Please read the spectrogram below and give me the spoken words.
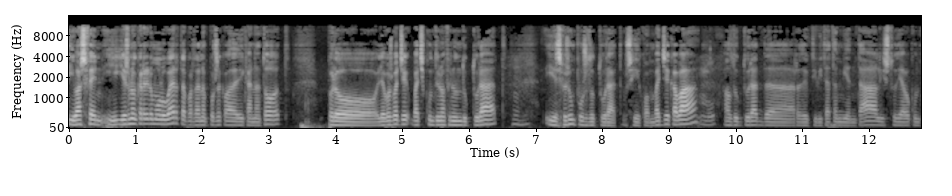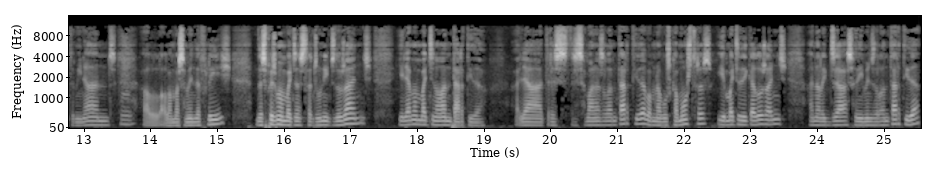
i vas fent i, i és una carrera molt oberta, per tant et pots acabar dedicant a tot però llavors vaig, vaig continuar fent un doctorat uh mhm. -huh i després un postdoctorat. O sigui, quan vaig acabar el doctorat de radioactivitat ambiental i estudiava contaminants, mm. l'embassament de Flix, després me'n vaig als Estats Units dos anys i allà me'n vaig anar a l'Antàrtida. Allà tres, tres setmanes a l'Antàrtida, vam anar a buscar mostres i em vaig dedicar dos anys a analitzar sediments de l'Antàrtida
